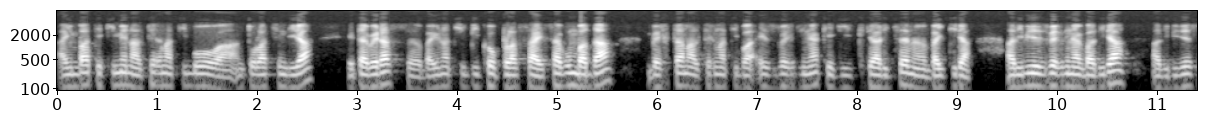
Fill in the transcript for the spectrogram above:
hainbat ekimen alternatibo antolatzen dira, eta beraz, baiuna tipiko plaza ezagun bat da, bertan alternatiba ezberdinak egitearitzen baitira. Adibidez ezberdinak badira, adibidez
